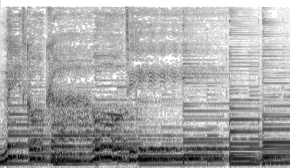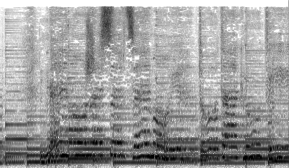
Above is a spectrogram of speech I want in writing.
Nitko kao ti može srce moje dotaknuti.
